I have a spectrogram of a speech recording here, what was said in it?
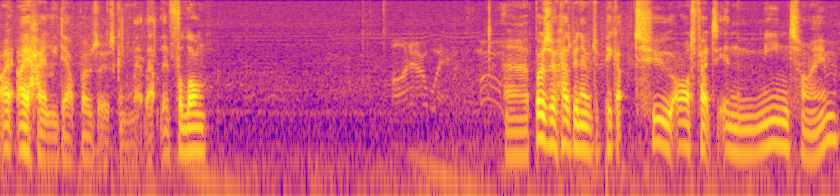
I, I, highly doubt Bozo is going to let that live for long. Uh, Bozo has been able to pick up two artifacts in the meantime.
